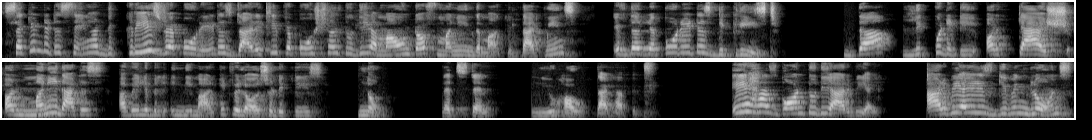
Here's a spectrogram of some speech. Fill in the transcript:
Second, it is saying a decreased repo rate is directly proportional to the amount of money in the market. That means if the repo rate is decreased, the liquidity or cash or money that is available in the market will also decrease. No, let's tell you how that happens. A has gone to the RBI. RBI is giving loans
